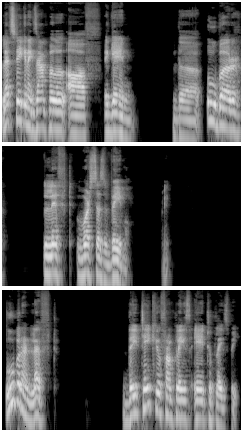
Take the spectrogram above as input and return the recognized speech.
Let's take an example of, again, the Uber Lyft versus Waymo. Right? Uber and Lyft, they take you from place A to place B.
